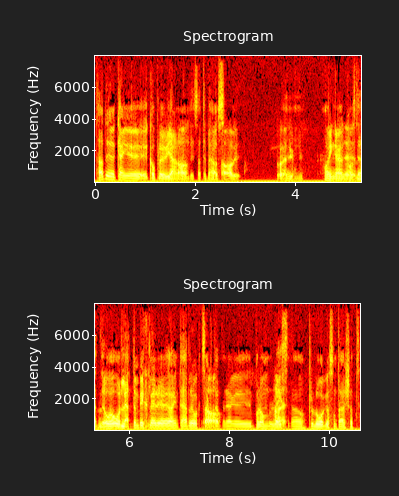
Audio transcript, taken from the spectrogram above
Taddy kan ju koppla ur hjärnan Ja. om det så att det behövs. Ja, visst. Så är det ju. Mm. Har inga Eh, konstigheter. Och, och Lettenbichler eh, har inte heller åkt sakta Ja. på de Nej. racerna och prolog och sånt där. Så att,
